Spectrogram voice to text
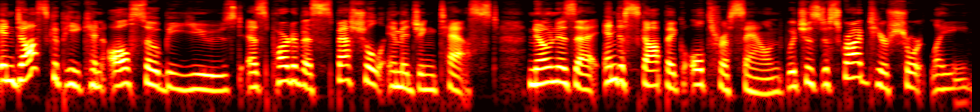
Endoscopy can also be used as part of a special imaging test known as an endoscopic ultrasound, which is described here shortly.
